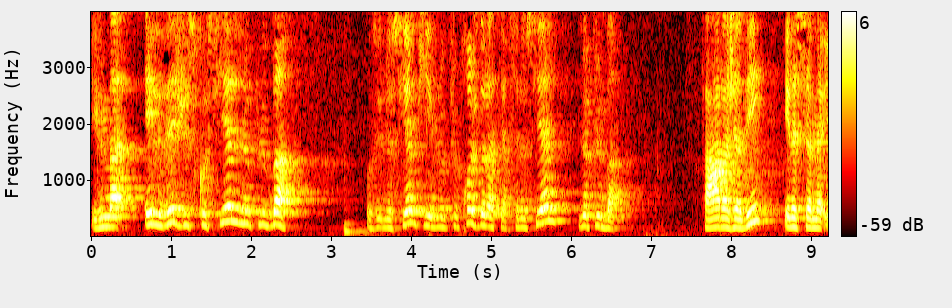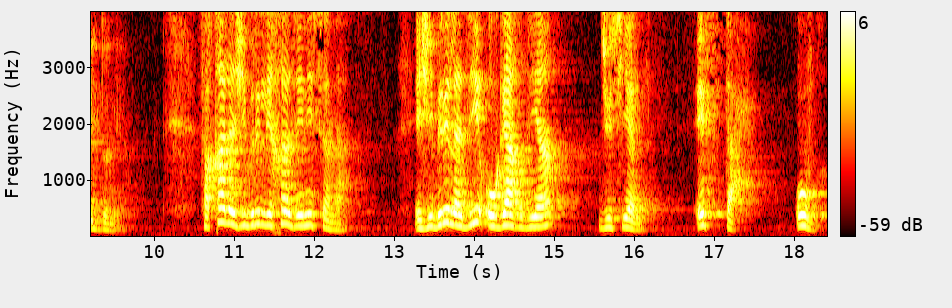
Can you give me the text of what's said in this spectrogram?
Il m'a élevé jusqu'au ciel le plus bas. Le ciel qui est le plus proche de la terre. C'est le ciel le plus bas. Et Jibril a dit au gardien du ciel Iftah, ouvre.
